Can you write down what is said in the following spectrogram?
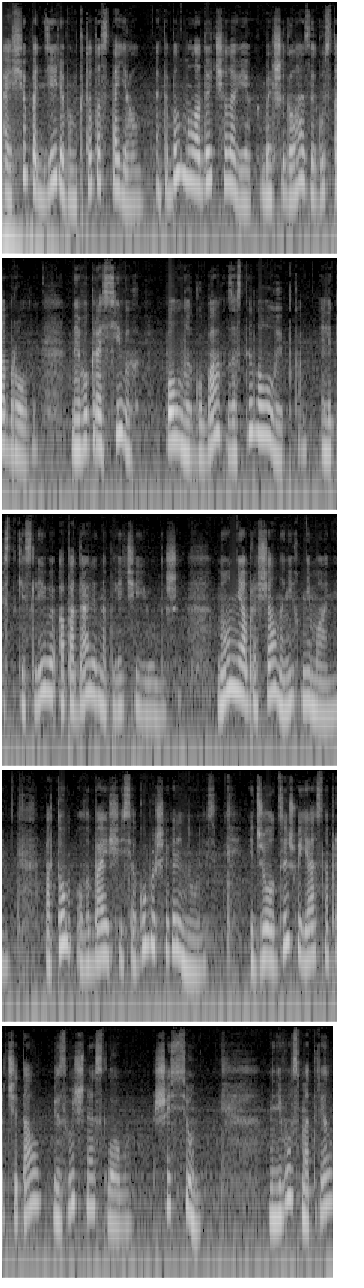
А еще под деревом кто-то стоял. Это был молодой человек, большеглазый, густобровый. На его красивых, полных губах застыла улыбка. Лепестки сливы опадали на плечи юноши, но он не обращал на них внимания. Потом улыбающиеся губы шевельнулись, и Джоу Цзышу ясно прочитал беззвучное слово «Шисюн». На него смотрел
